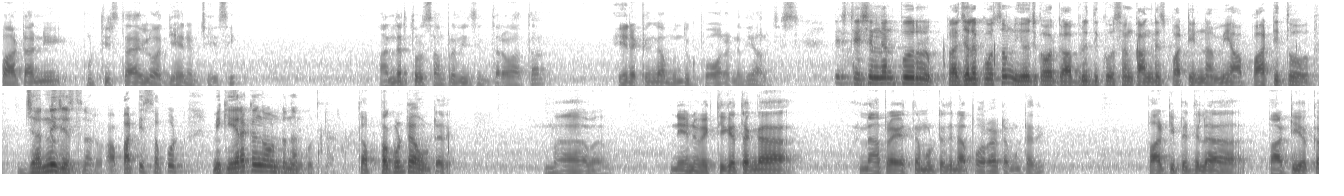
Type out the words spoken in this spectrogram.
పాఠాన్ని పూర్తి స్థాయిలో అధ్యయనం చేసి అందరితో సంప్రదించిన తర్వాత ఏ రకంగా ముందుకు పోవాలన్నది ఆలోచిస్తాను అంటే స్టేషన్ గన్పూర్ ప్రజల కోసం నియోజకవర్గ అభివృద్ధి కోసం కాంగ్రెస్ పార్టీని నమ్మి ఆ పార్టీతో జర్నీ చేస్తున్నారు. ఆ పార్టీ సపోర్ట్ మీకు ఏ రకంగా ఉంటుంది అనుకుంటున్నారు? తప్పకుండా ఉంటుంది. నేను వ్యక్తిగతంగా నా ప్రయత్నం ఉంటుంది నా పోరాటం ఉంటుంది. పార్టీ పెద్దల పార్టీ యొక్క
